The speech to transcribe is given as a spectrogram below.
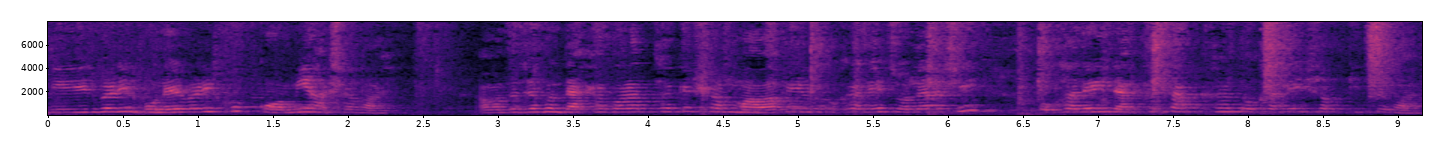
দিদির বাড়ি, বোনের বাড়ি খুব কমই আসা হয়। আমাদের যখন দেখা করার থাকে, সব মা বাপের ওখানে চলে আসি। ওখানেই দেখা সাক্ষাৎ, ওখানেই সব কিছু হয়।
